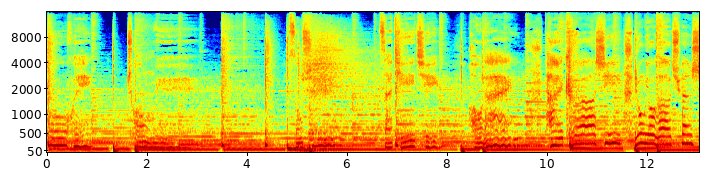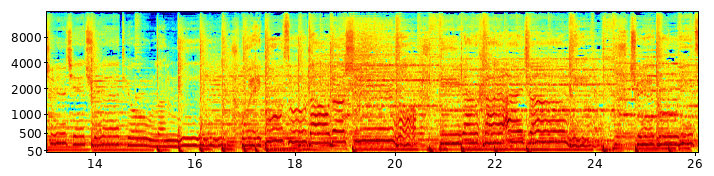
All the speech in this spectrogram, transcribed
不会重遇？总是在提起，后来太可惜，拥有了全世界却丢了你。微不足道的是我。依然还爱着你，却故意藏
